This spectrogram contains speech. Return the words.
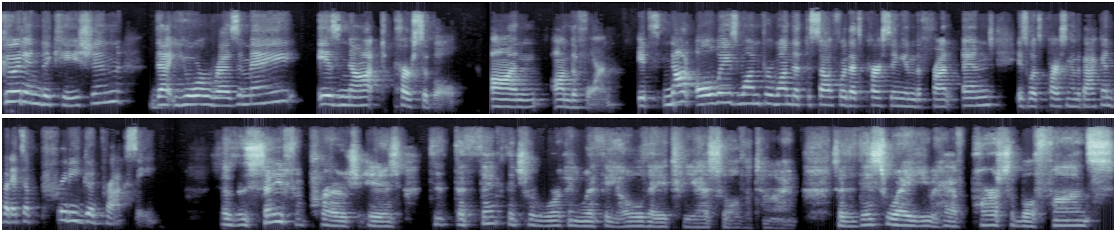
good indication that your resume is not parsable on on the form. It's not always one for one that the software that's parsing in the front end is what's parsing on the back end but it's a pretty good proxy so the safe approach is to, to, think that you're working with the old ATS all the time. So that this way you have parsable fonts.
